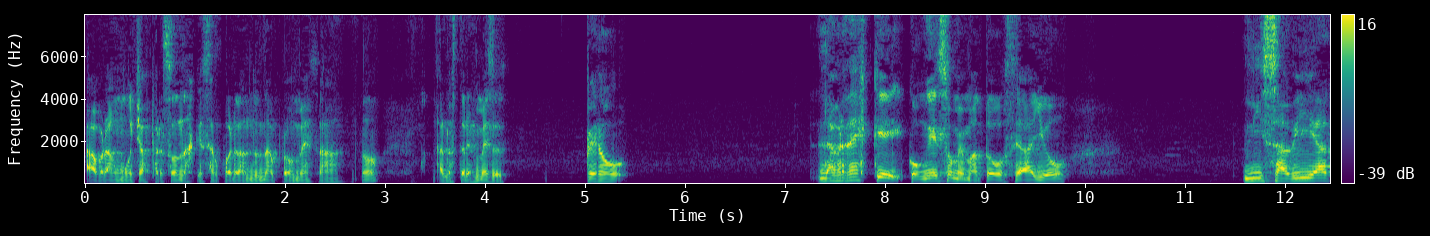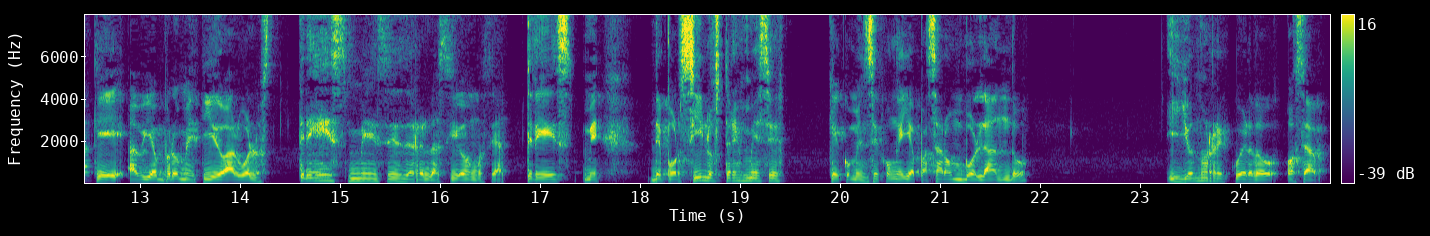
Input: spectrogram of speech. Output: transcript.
habrán muchas personas que se acuerdan de una promesa, ¿no? A los tres meses. Pero la verdad es que con eso me mató. O sea, yo ni sabía que había prometido algo a los tres meses de relación. O sea, tres meses. De por sí los tres meses que comencé con ella pasaron volando. Y yo no recuerdo, o sea,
